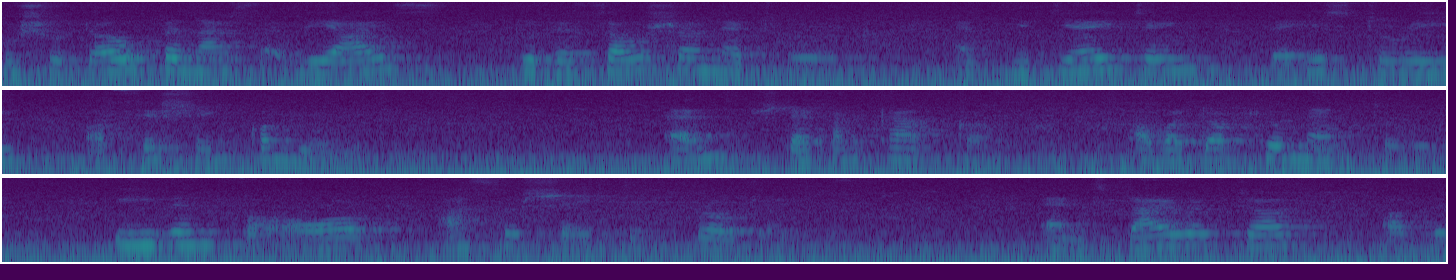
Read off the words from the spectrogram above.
who should open us the eyes to the social network and mediating the history of fishing communities. And Stefan Karkow, our documentary, even for all associated projects, and director of the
